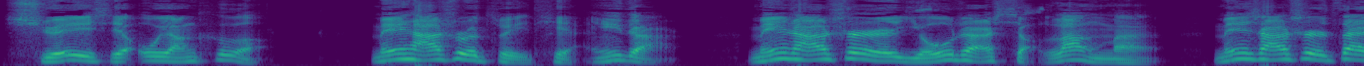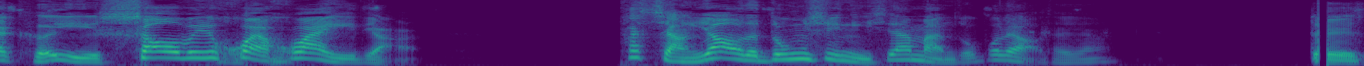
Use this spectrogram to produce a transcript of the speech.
学一些欧阳克，没啥事嘴甜一点儿，没啥事儿有点小浪漫，没啥事儿再可以稍微坏坏一点儿。他想要的东西，你现在满足不了他呀。对，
